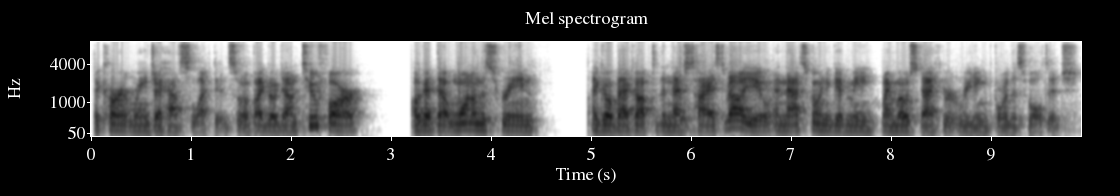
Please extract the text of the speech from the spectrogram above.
the current range I have selected. So if I go down too far, I'll get that 1 on the screen, I go back up to the next highest value, and that's going to give me my most accurate reading for this voltage.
